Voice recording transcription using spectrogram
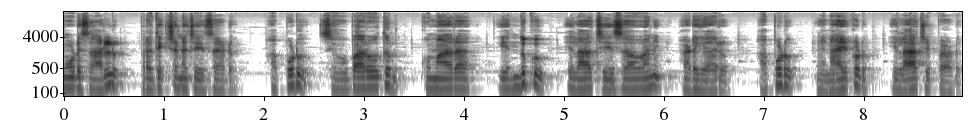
మూడుసార్లు ప్రదక్షిణ చేశాడు. అప్పుడు శివపార్వతులు కుమార ఎందుకు ఇలా చేశావు అని అడిగారు. అప్పుడు వినాయకుడు ఇలా చెప్పాడు.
